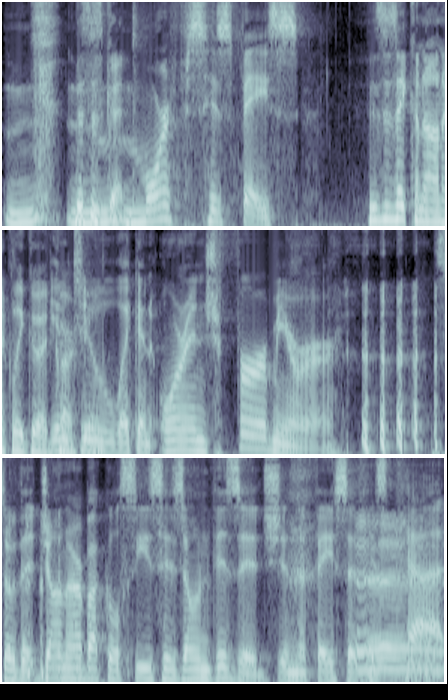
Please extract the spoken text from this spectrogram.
This is good. morphs his face This is a canonically good into Garfield. like an orange fur mirror, so that John Arbuckle sees his own visage in the face of his cat.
